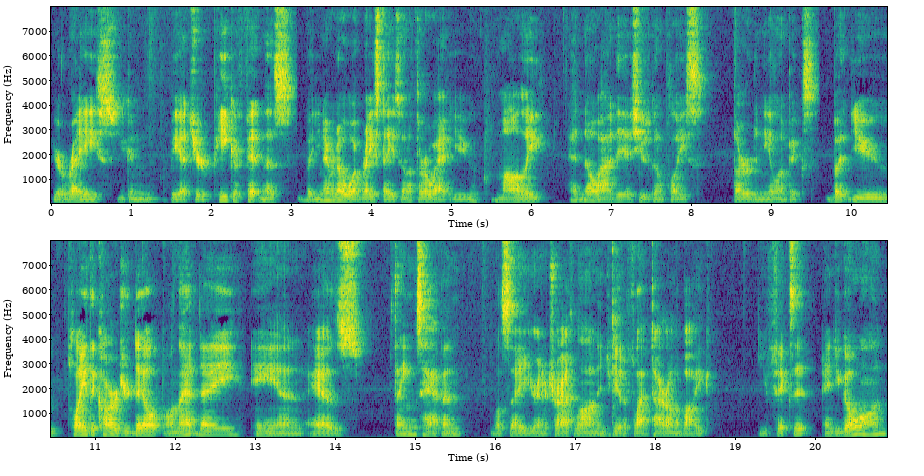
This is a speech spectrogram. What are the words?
your race, you can be at your peak of fitness, but you never know what race day is going to throw at you. Molly had no idea she was going to place third in the Olympics, but you play the cards you're dealt on that day, and as things happen, let's say you're in a triathlon and you get a flat tire on the bike, you fix it and you go on.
